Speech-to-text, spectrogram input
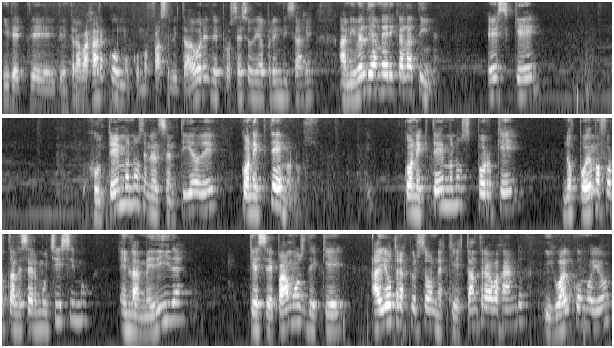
y de, de, de trabajar como, como facilitadores de procesos de aprendizaje a nivel de América Latina es que juntémonos en el sentido de conectémonos. Conectémonos porque nos podemos fortalecer muchísimo en la medida que sepamos de que hay otras personas que están trabajando igual como yo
